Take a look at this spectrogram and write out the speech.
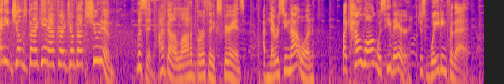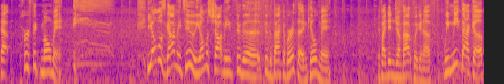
and he jumps back in after I jump out to shoot him. Listen, I've got a lot of Bertha experience. I've never seen that one. Like, how long was he there, just waiting for that? That perfect moment. He almost got me too. He almost shot me through the through the back of Bertha and killed me. If I didn't jump out quick enough. We meet back up.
